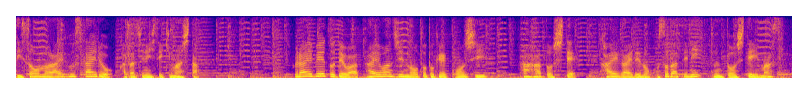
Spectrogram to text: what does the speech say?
理想のライフスタイルを形にしてきました。プライベートでは台湾人の夫と結婚し母として海外での子育てに奮闘しています。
